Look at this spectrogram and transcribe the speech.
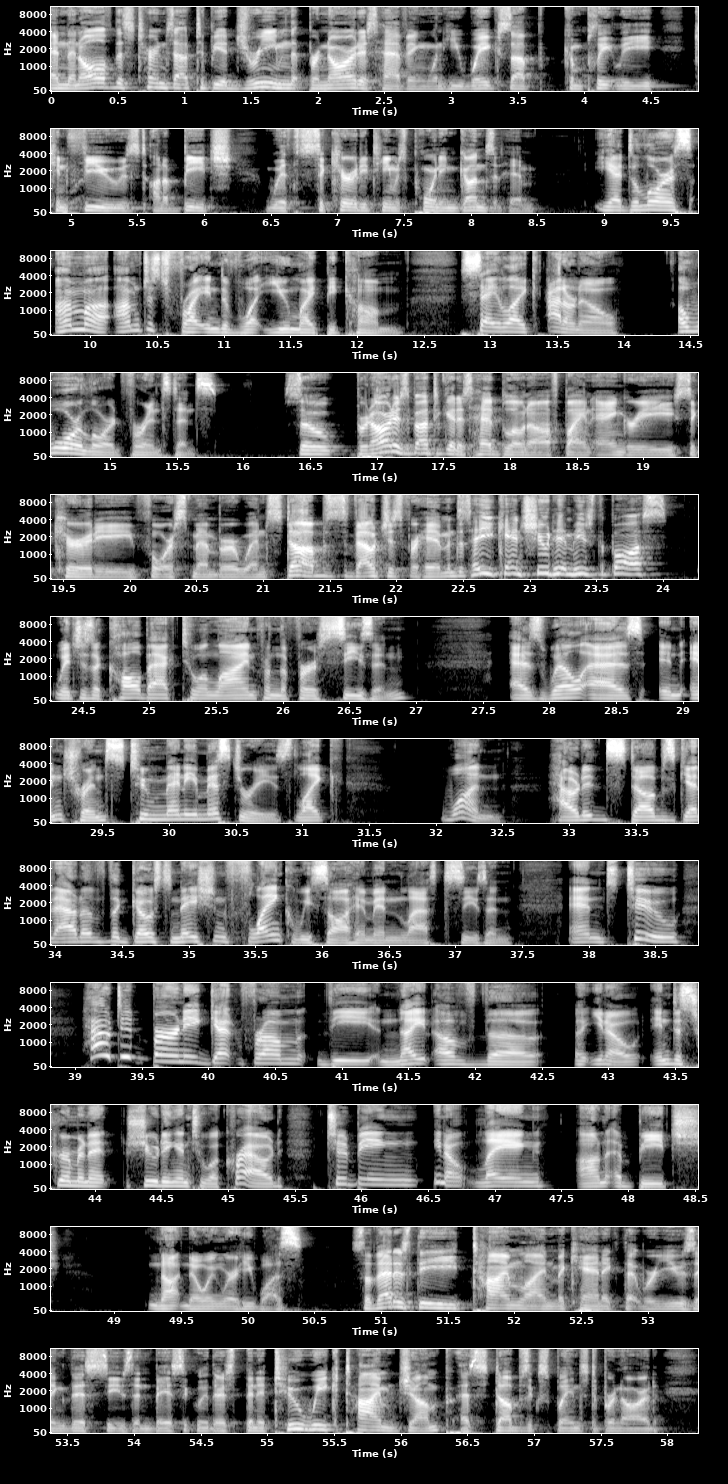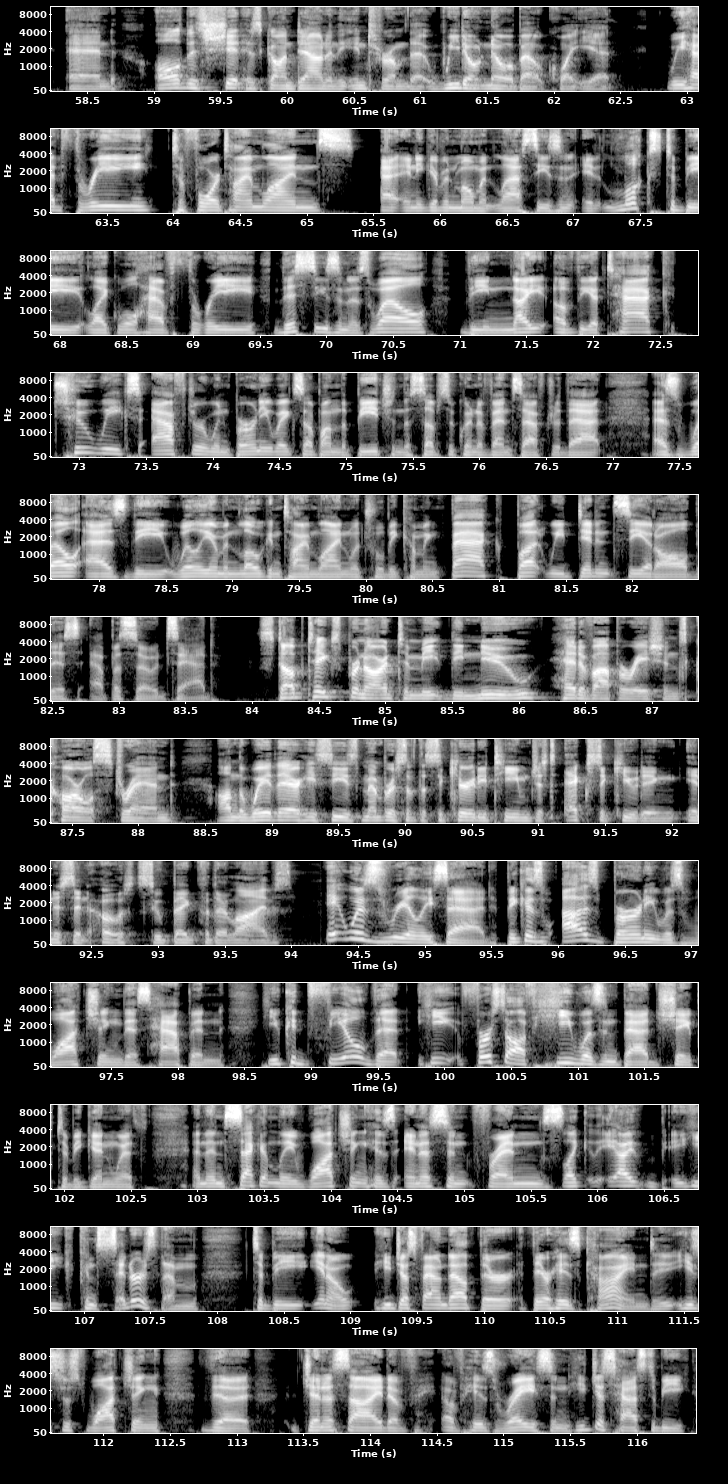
And then all of this turns out to be a dream that Bernard is having when he wakes up completely confused on a beach with security teams pointing guns at him. Yeah, Dolores, I'm uh, I'm just frightened of what you might become. Say like, I don't know, a warlord, for instance. So Bernard is about to get his head blown off by an angry security force member when Stubbs vouches for him and says, "Hey, you can't shoot him. He's the boss." Which is a callback to a line from the first season, as well as an entrance to many mysteries. Like, one, how did Stubbs get out of the Ghost Nation flank we saw him in last season? And two, how did Bernie get from the night of the uh, you know, indiscriminate shooting into a crowd to being, you know, laying on a beach, not knowing where he was. So that is the timeline mechanic that we're using this season. Basically, there's been a two week time jump, as Stubbs explains to Bernard, and all this shit has gone down in the interim that we don't know about quite yet. We had three to four timelines at any given moment last season. It looks to be like we'll have three this season as well. The night of the attack, two weeks after when Bernie wakes up on the beach and the subsequent events after that, as well as the William and Logan timeline, which will be coming back, but we didn't see it all this episode. Sad. Stubb takes Bernard to meet the new head of operations, Karl Strand. On the way there, he sees members of the security team just executing innocent hosts who beg for their lives. It was really sad because as Bernie was watching this happen, you could feel that he, first off, he was in bad shape to begin with. And then secondly, watching his innocent friends, like I, he considers them to be, you know, he just found out they're, they're his kind. He's just watching the genocide of, of his race and he just has to be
